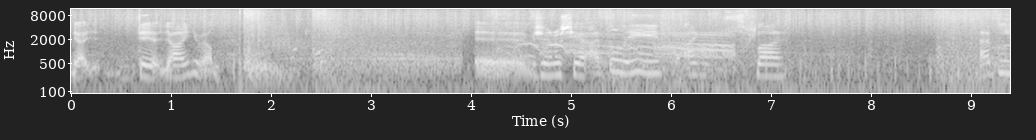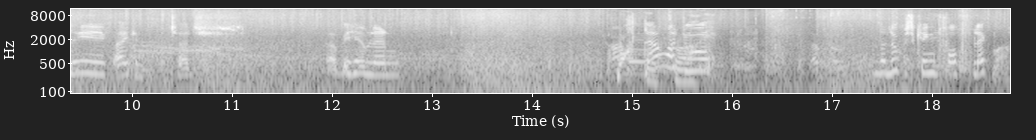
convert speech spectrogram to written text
Ja, det, jeg er ikke i verden. Øh, hvis jeg nu siger, I believe I can fly. I believe I can touch. Op i himlen. Hvad laver du? Når Lucas King prøver at flække mig.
